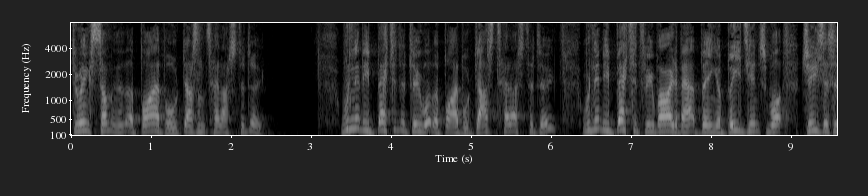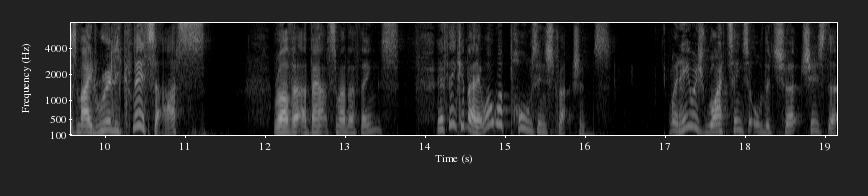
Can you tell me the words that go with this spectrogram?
doing something that the Bible doesn't tell us to do. Wouldn't it be better to do what the Bible does tell us to do? Wouldn't it be better to be worried about being obedient to what Jesus has made really clear to us rather about some other things? And think about it. What were Paul's instructions? When he was writing to all the churches that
